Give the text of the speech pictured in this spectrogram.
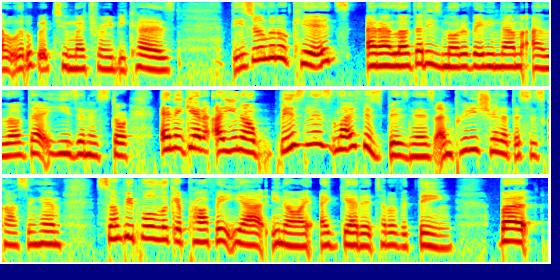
a little bit too much for me because these are little kids and I love that he's motivating them. I love that he's in his store. And again, I, you know, business, life is business. I'm pretty sure that this is costing him. Some people look at profit. Yeah, you know, I, I get it type of a thing. But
